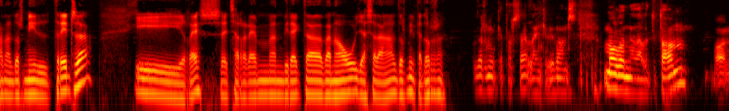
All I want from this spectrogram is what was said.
en el 2013 i res, eh, xerrarem en directe de nou, ja serà el 2014. El 2014, l'any que ve, doncs, molt bon Nadal a tothom, bon,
